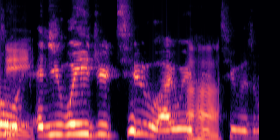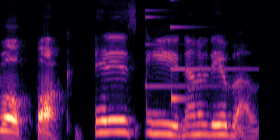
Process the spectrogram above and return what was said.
put D And you wagered two. I wagered Uh-huh. two as well. Fuck. It is E, none of the above.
